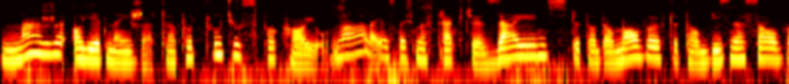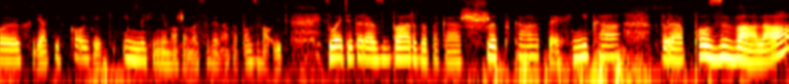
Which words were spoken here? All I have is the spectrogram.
marzy o jednej rzeczy, o poczuciu spokoju. No ale jesteśmy w trakcie zajęć, czy to domowych, czy to biznesowych, jakichkolwiek innych i nie możemy sobie na to pozwolić. Słuchajcie, teraz bardzo taka szybka technika, która pozwala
